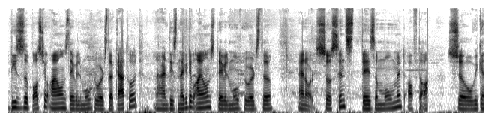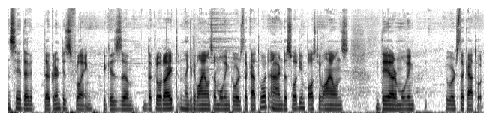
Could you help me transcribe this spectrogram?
these uh, positive ions they will move towards the cathode and these negative ions they will move towards the anode. So since there is a movement of the so we can say that the current is flowing because um, the chloride negative ions are moving towards the cathode and the sodium positive ions they are moving towards the cathode.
